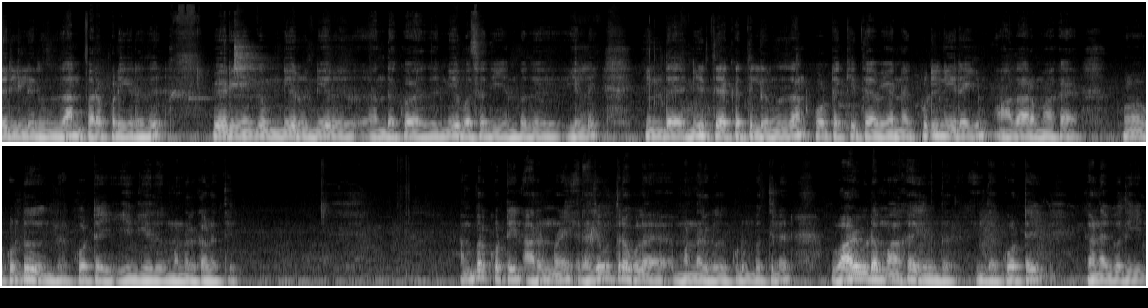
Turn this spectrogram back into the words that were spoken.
ஏரியிலிருந்து தான் பெறப்படுகிறது. வேறு எங்கும் நீர் நீர் அந்த கோ- நீர் வசதி என்பது இல்லை. இந்த நீர்த்தேக்கத்திலிருந்து தான் கோட்டைக்கு தேவையான குடிநீரையும் ஆதாரமாக கொ- கொண்டு இந்த கோட்டை இயங்கியது மன்னர் காலத்தில். அம்பர்கோட்டையின் அரண்மனை ரஜபுத்திரகுல மன்னர்கள் குடும்பத்தினர் வாழ்விடமாக இருந்தது. இந்த கோட்டை கணபதியின்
